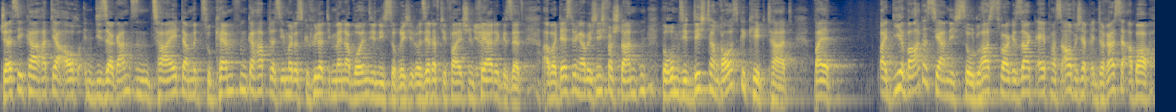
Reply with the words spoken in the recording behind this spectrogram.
Jessica hat ja auch in dieser ganzen Zeit damit zu kämpfen gehabt, dass sie immer das Gefühl hat, die Männer wollen sie nicht so richtig oder sie hat auf die falschen ja. Pferde gesetzt. Aber deswegen habe ich nicht verstanden, warum sie dich dann rausgekickt hat. Weil bei dir war das ja nicht so. Du hast zwar gesagt, ey, pass auf, ich habe Interesse, aber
